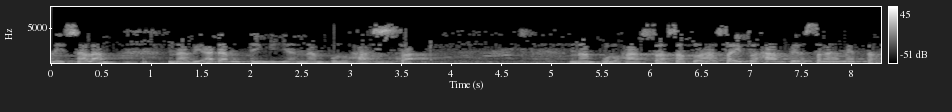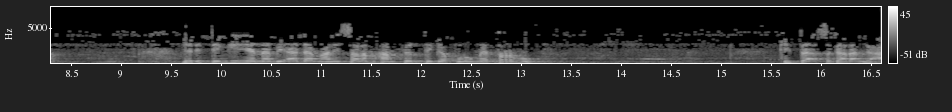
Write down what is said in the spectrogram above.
alaihissalam? Nabi Adam tingginya 60 hasta. 60 hasta, satu hasta itu hampir setengah meter. Jadi tingginya Nabi Adam alaihissalam hampir 30 meter, Bu. Kita sekarang nggak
